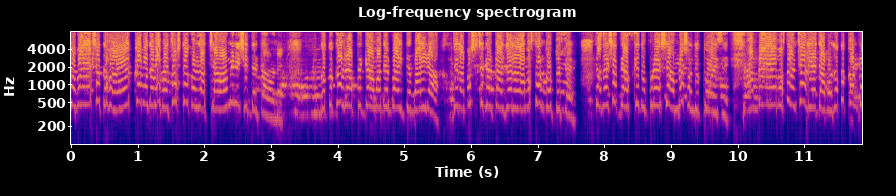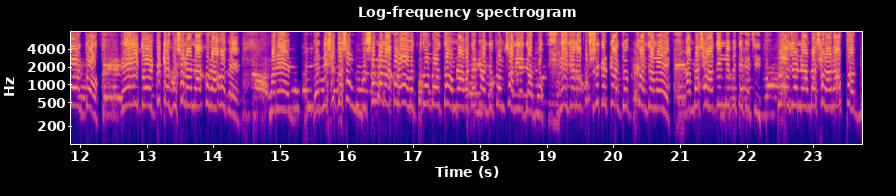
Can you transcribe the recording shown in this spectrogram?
সবাই একসাথে হয়ে ঐক্যবদ্ধ ভাবে চেষ্টা করে যাচ্ছে আওয়ামী নিষিদ্ধের কারণে। গতকাল রাত থেকে আমাদের বাড়িতে বাইরা জেলা প্রশাসকের কার্যালয়ে অবস্থান করতেছেন। তাদের সাথে আজকে দুপুরে এসে আমরা সংযুক্ত হয়েছি। আমরা এই অবস্থান চালিয়ে যাব যতক্ষণ পর্যন্ত এই দলটিকে ঘোষণা না করা হবে। মানে নিষিদ্ধ ঘোষণা না করা হবে তখন পর্যন্ত আমরা আমাদের কার্যক্রম চালিয়ে যাব। এই জেলা প্রশাসকের কার্যালয়ে আমরা সারাদিন ডেবে থেকেছি। প্রয়োজনে আমরা সারা রাত থাকব।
